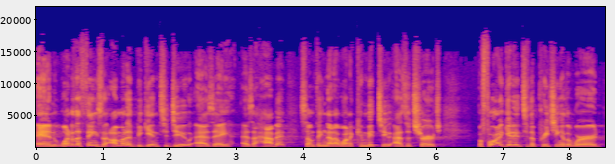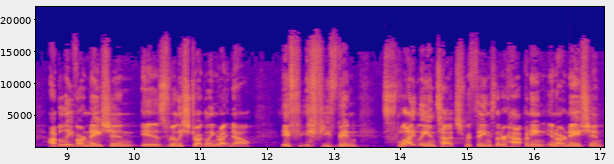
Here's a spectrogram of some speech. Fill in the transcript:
And one of the things that I'm going to begin to do as a, as a habit, something that I want to commit to as a church, before I get into the preaching of the word, I believe our nation is really struggling right now. If, if you've been slightly in touch with things that are happening in our nation,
